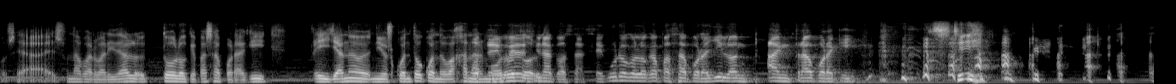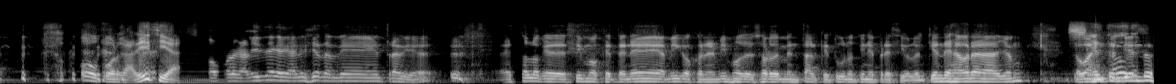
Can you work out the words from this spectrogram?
O sea, es una barbaridad lo, todo lo que pasa por aquí. Y ya no, ni os cuento cuando bajan pues al te moro. Voy a decir todo... una cosa, seguro que lo que ha pasado por allí lo han, ha entrado por aquí. Sí. o por Galicia. O por Galicia, que Galicia también entra bien. ¿eh? Esto es lo que decimos, que tener amigos con el mismo desorden mental que tú no tiene precio. ¿Lo entiendes ahora, John? ¿Lo vas entendiendo?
